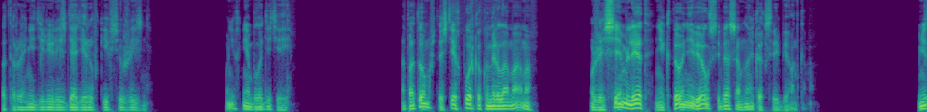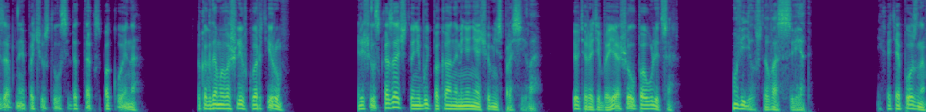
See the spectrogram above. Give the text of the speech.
которое они делили с дядей Рывки всю жизнь. У них не было детей. А потом, что с тех пор, как умерла мама, уже семь лет никто не вел себя со мной, как с ребенком. Внезапно я почувствовал себя так спокойно, что когда мы вошли в квартиру, решил сказать что-нибудь, пока она меня ни о чем не спросила. «Тетя Ратиба, я шел по улице, увидел, что у вас свет. И хотя поздно,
